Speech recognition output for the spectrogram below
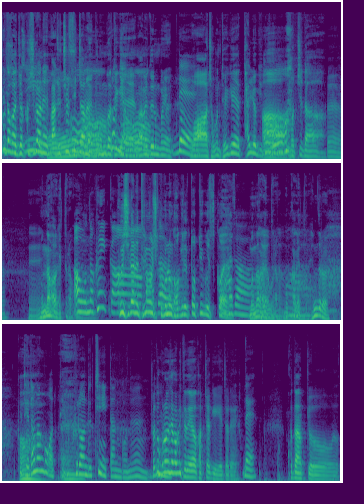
그러다가 이제 그 시간에 마주칠 수 있잖아요. 오. 누군가 되게 그럼요. 마음에 드는 분이 네. 와 저분 되게 탄력 있고 아. 멋지다. 예. 네. 못 나가겠더라고. 아, 오나 그러니까. 그 시간에 틀림없이 맞아요. 그분은 거기를 또 뛰고 있을 거예요. 맞아. 못 나가요, 못. 나가. 못 가겠더라. 아, 힘들어요. 그 대단한 것 같아. 그런 루틴이 있다는 거는. 저도 그런 생각이 드네요. 갑자기 예전에 네. 고등학교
